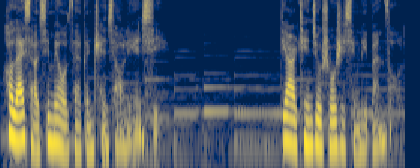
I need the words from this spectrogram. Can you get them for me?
后来小西没有再跟陈潇联系，第二天就收拾行李搬走了。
